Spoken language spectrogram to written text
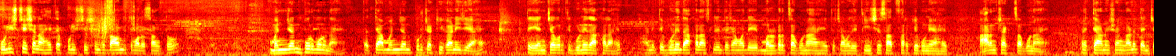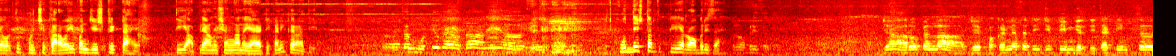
पोलीस स्टेशन आहे त्या पोलीस स्टेशनचं नाव मी तुम्हाला सांगतो. मंजनपूर म्हणून आहे. तर त्या मंजनपूरच्या ठिकाणी जे आहे ते यांच्यावरती गुन्हे दाखल आहेत. आणि ते गुन्हे दाखल असलेले त्याच्यामध्ये मर्डरचा गुन्हा आहे त्याच्यामध्ये तीनशे सात सारखे गुन्हे आहेत आर्मशॅक्टचा गुन्हा आहे. आणि त्या अनुषंगाने त्यांच्यावरती पुढची कारवाई पण जी स्ट्रिक्ट आहे ती आपल्या अनुषंगानं या ठिकाणी करण्यात येईल. त्याचा मोटिव्ह काय होता आणि अं, ते उद्देश तर क्लिअर रॉबरीच आहे. ज्या आरोप्यांना जे पकडण्यासाठी जी टीम गेली त्या टीमचं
